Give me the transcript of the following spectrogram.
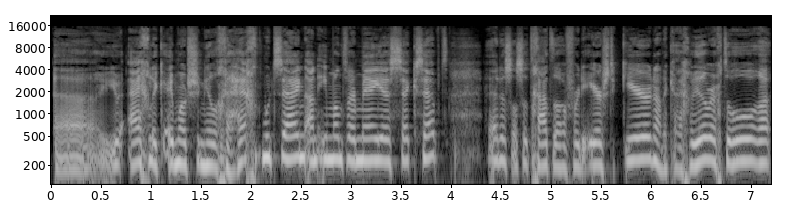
eh, je eigenlijk emotioneel gehecht moet zijn aan iemand waarmee je seks hebt. Dus als het gaat over de eerste keer, nou, dan krijgen we heel erg te horen.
